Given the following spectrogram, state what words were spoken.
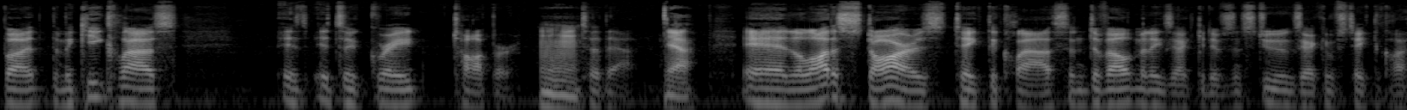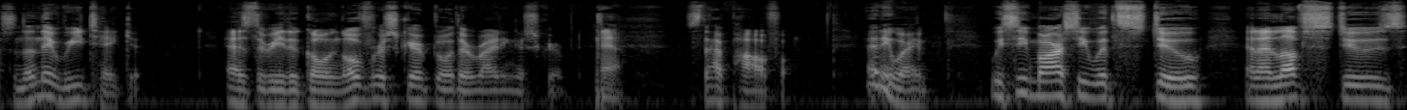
But the McKee class, is, it's a great topper mm-hmm. to that. Yeah. And a lot of stars take the class, and development executives and studio executives take the class, and then they retake it as they're either going over a script or they're writing a script. Yeah. It's that powerful. Anyway, we see Marcy with Stu, and I love Stu's.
